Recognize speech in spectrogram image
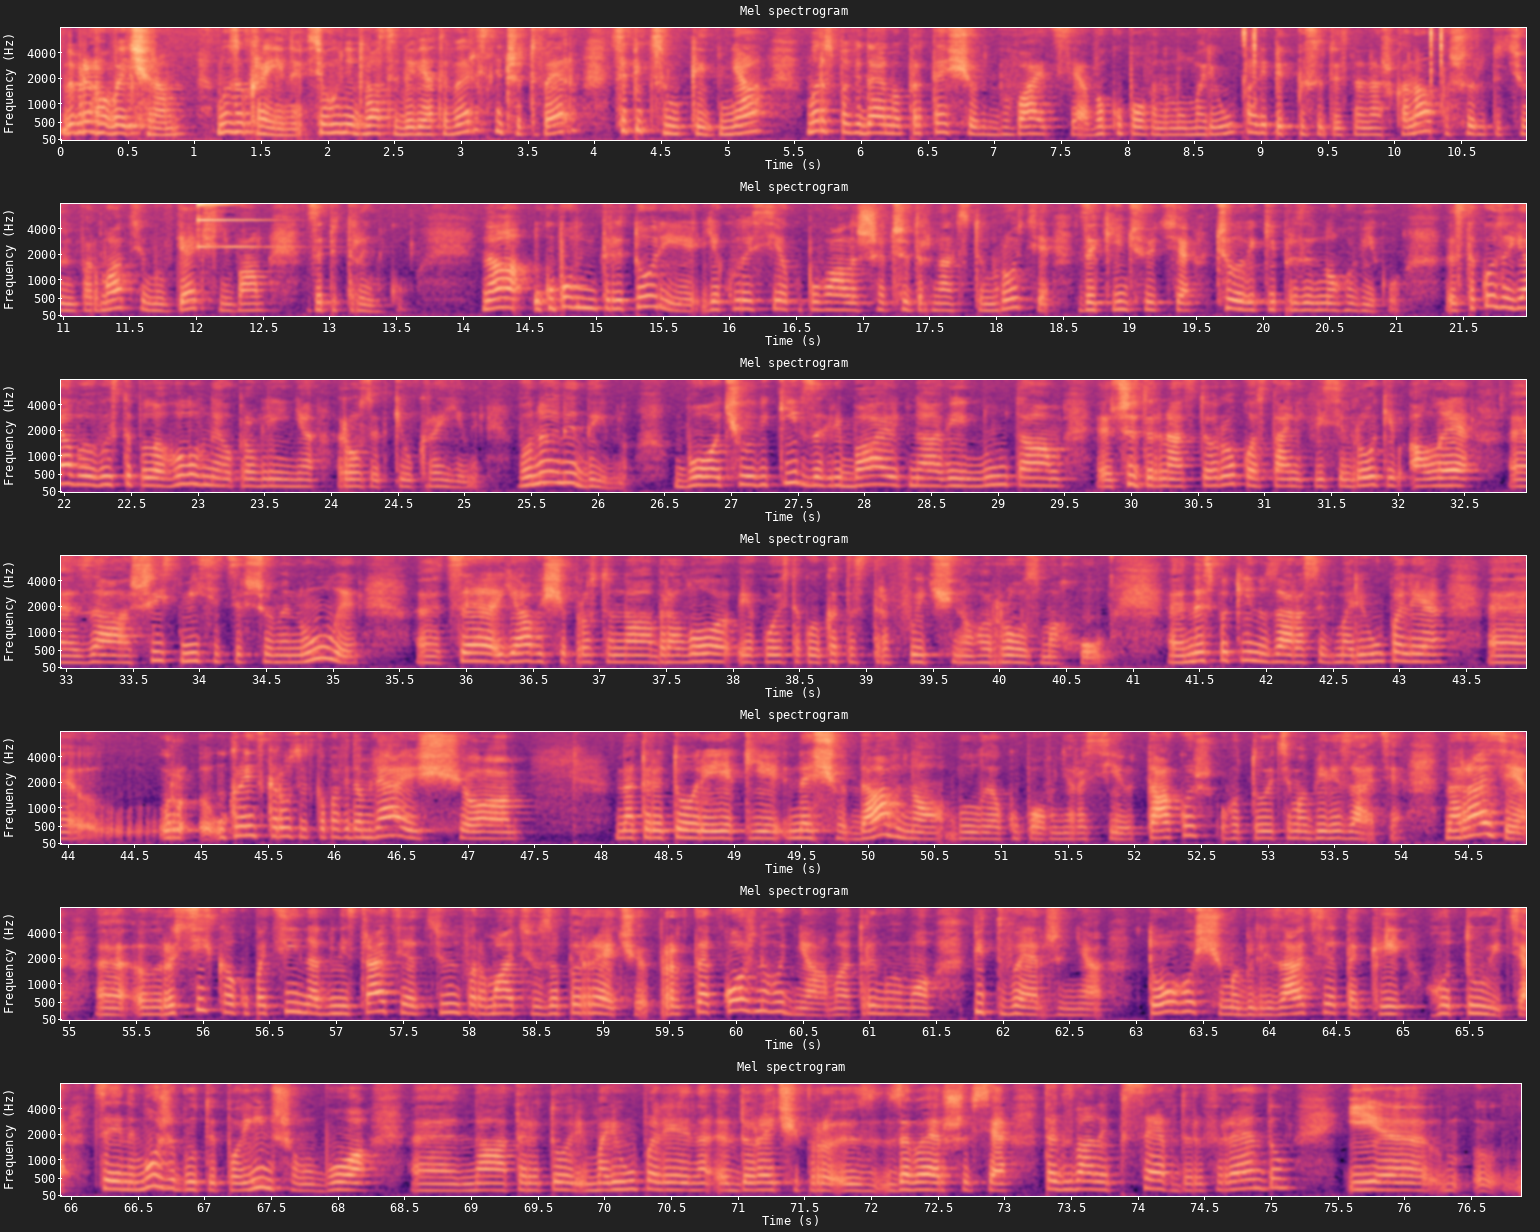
Доброго вечора. Ми з України. Сьогодні 29 вересня, четвер. Це підсумки дня. Ми розповідаємо про те, що відбувається в окупованому Маріуполі. Підписуйтесь на наш канал, поширюйте цю інформацію. Ми вдячні вам за підтримку. На окупованій території, яку Росія окупувала ще в 2014 році, закінчуються чоловіки призивного віку. З такою заявою виступило головне управління розвідки України. Воно і не дивно, бо чоловіків загрібають на війну там е, 2014 року, останніх 8 років, але е, за 6 місяців, що минули, е, це явище просто набрало якогось такого катастрофічного розмаху. Е, Неспокійно зараз і в Маріуполі. Українська розвідка повідомляє, що на території, які нещодавно були окуповані Росією, також готується мобілізація. Наразі е, російська окупаційна адміністрація цю інформацію заперечує. Проте кожного дня ми отримуємо підтвердження. Того, що мобілізація таки готується, це не може бути по-іншому, бо е, на території Маріуполі, до речі, е, завершився так званий псевдореферендум, і е,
